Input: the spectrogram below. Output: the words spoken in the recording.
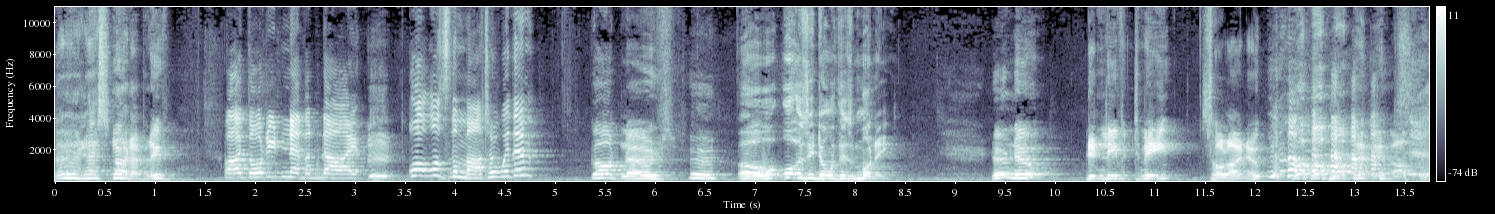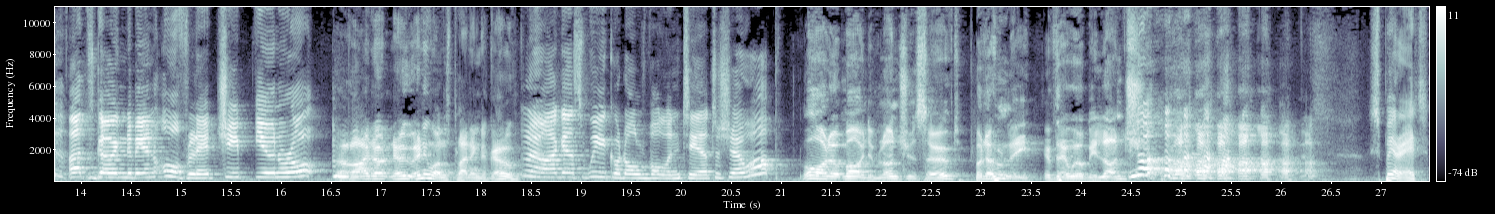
Uh, last night, I believe. I thought he'd never die. what was the matter with him? God knows. Uh, Oh, what, what has he done with his money? don't know. Didn't leave it to me. That's all I know. That's going to be an awfully cheap funeral. I don't know anyone's planning to go. Well, I guess we could all volunteer to show up. Oh, I don't mind if lunch is served, but only if there will be lunch. Spirit,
